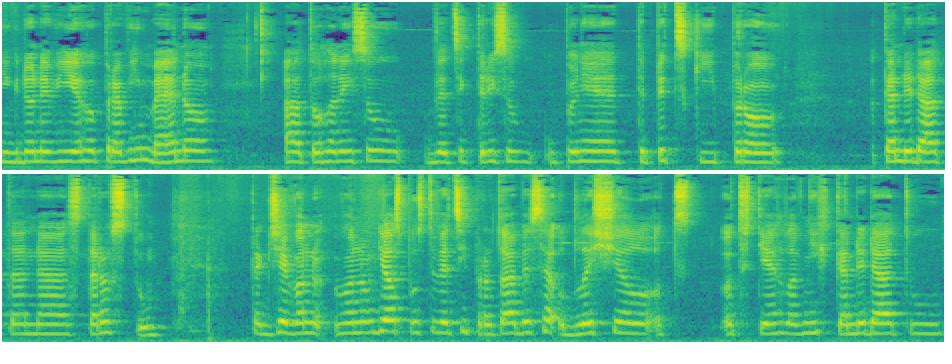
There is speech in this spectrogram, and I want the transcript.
nikdo neví jeho pravý jméno a tohle nejsou věci, které jsou úplně typické pro kandidáta na starostu. Takže on, on udělal spoustu věcí pro to, aby se odlišil od, od těch hlavních kandidátů,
